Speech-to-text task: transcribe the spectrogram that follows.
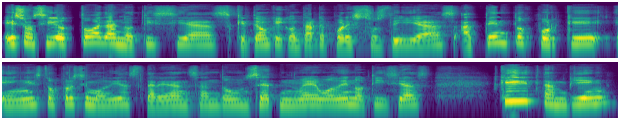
Eso ha sido todas las noticias que tengo que contarles por estos días. Atentos porque en estos próximos días estaré lanzando un set nuevo de noticias que también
